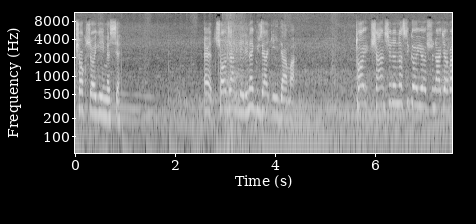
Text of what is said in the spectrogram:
Çok zor giymesi. Evet, Solcan deline güzel giydi ama. Toy şansını nasıl görüyorsun acaba?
